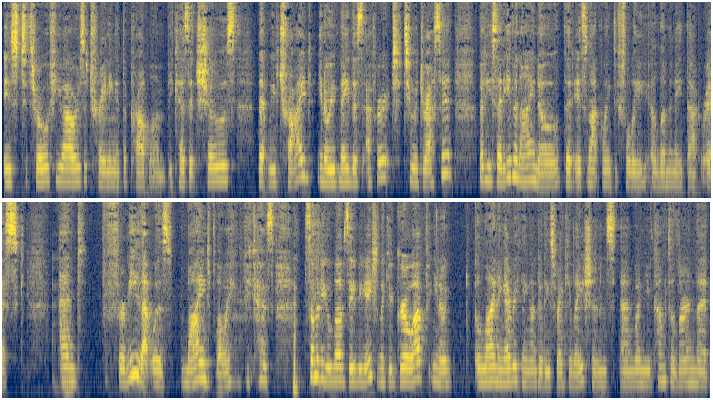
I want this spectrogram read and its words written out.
is to throw a few hours of training at the problem because it shows that we've tried, you know, we've made this effort to address it. But he said, even I know that it's not going to fully eliminate that risk. Mm-hmm. And for me, that was mind blowing because somebody who loves aviation, like you grow up, you know, aligning everything under these regulations. And when you come to learn that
